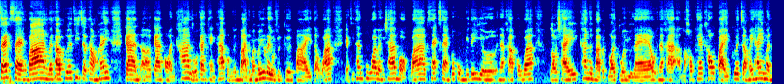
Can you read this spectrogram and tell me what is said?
แทรกแซงบ้างนะคะเพื่อที่จะทำให้การการอ่อนค่าหรือว่าการแข่งค่าของเงินบาทมันไม่เร็วจนเกินไป แต่ว่าอย่างที่ท่านผู้ว่าแบงก์ชาติบอกว่าแทรกแซงก็คงไม่ได้เยอะนะคะเพราะว่า เราใช้ค่าเงินบาทแบบลอยตัวอยู่แล้วนะคะเขาแค่เข้าไปเพื่อจะไม่ให้มัน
